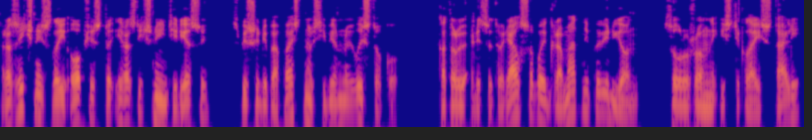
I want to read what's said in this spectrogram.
различные слои общества и различные интересы, спешили попасть на всемирную выставку, которую олицетворял собой громадный павильон, сооруженный из стекла и стали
